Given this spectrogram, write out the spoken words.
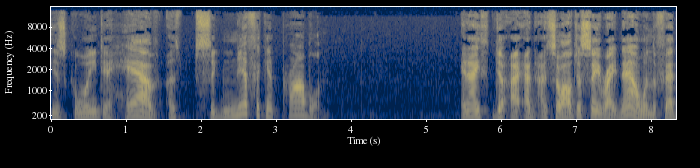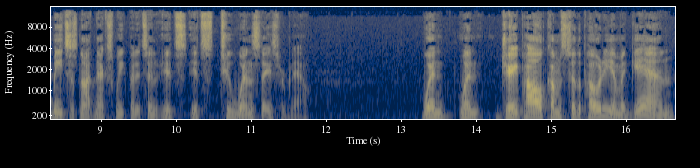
is going to have a significant problem. And I, I, I, so I'll just say right now, when the Fed meets, it's not next week, but it's in, it's it's two Wednesdays from now. When when Jay Powell comes to the podium again,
